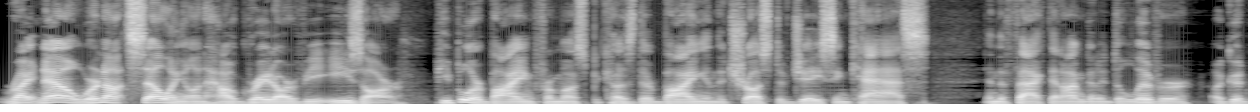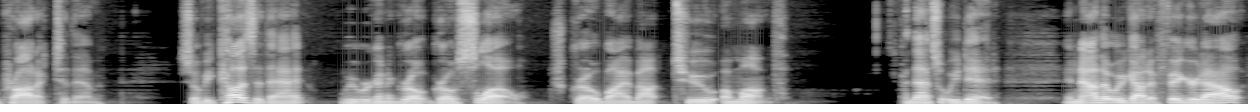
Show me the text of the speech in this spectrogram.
Right now, we're not selling on how great our VEs are. People are buying from us because they're buying in the trust of Jason Cass and the fact that I'm going to deliver a good product to them. So because of that, we were going to grow grow slow, grow by about 2 a month. And that's what we did. And now that we've got it figured out,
